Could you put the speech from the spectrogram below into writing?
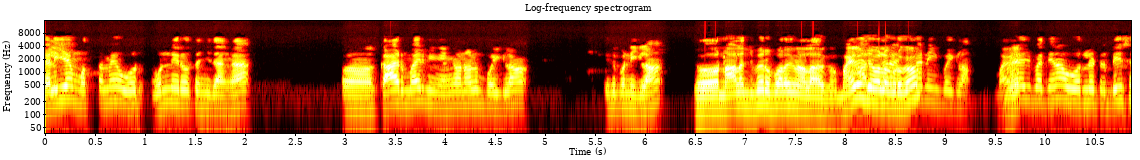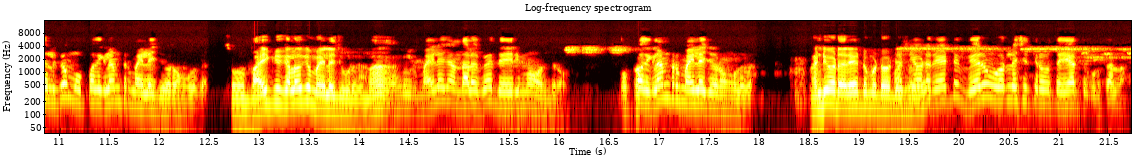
விலையே மொத்தமே ஒரு ஒன்று இருபத்தஞ்சு தாங்க கார் மாதிரி நீங்கள் எங்கே வேணாலும் போய்க்கலாம். இது பண்ணிக்கலாம். ஒரு நாலஞ்சு பேர் போறதுக்கு நல்லா இருக்கும் மைலேஜ் எவ்வளவு கொடுக்கும்? நீங்கள் போய்க்கலாம். மைலேஜ் பார்த்தீங்கன்னா ஒரு லிட்டர் டீசலுக்கு முப்பது கிலோமீட்டர் மைலேஜ் வரும் உங்களுக்கு. ஸோ பைக்கு அளவுக்கு மைலேஜ் கொடுக்குமா? உங்களுக்கு மைலேஜ் அந்த அளவுக்கு தைரியமா வந்துடும் முப்பது கிலோமீட்டர் மைலேஜ் வரும் உங்களுக்கு. வண்டியோட ரேட்டு மட்டும் வண்டியோட ரேட்டு வெறும் ஒரு லட்சத்தி இருபத்தையாயிரத்துக்கு கொடுத்துடலாம்.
